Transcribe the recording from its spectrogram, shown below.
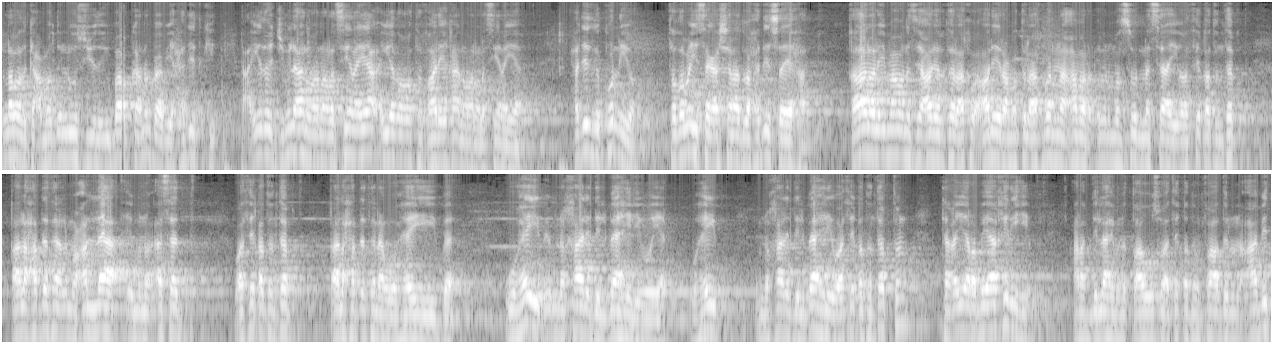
labada gacmood in lagu sujuuday baabkaan u baabiyey xadiidkii. Iyadoo jimlaan waana la siinaya iyadoo tafaariiqan waana la siinaya xadiidka kun iyo toddoba iyo sagaashanaad waa xadiid saxiixa. Qaala alimaam nasai caleyh raxmat ullah akhbarna camar ibnu mansuur nasaa-i wa hiqatun tabt qaala xaddaana almucallaa ibnu asad wa hiqatun tabt qaala xaddaana wahayb wahayb ibnu khaalid ilbaahili weeyaan wahayb ibnu khaalid ilbaahili wa hiqatun tabtun tagayara biaakhirihi can cabdillahi bni طaawuus wa iqat faadil caabid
